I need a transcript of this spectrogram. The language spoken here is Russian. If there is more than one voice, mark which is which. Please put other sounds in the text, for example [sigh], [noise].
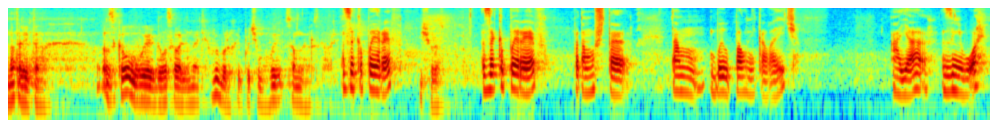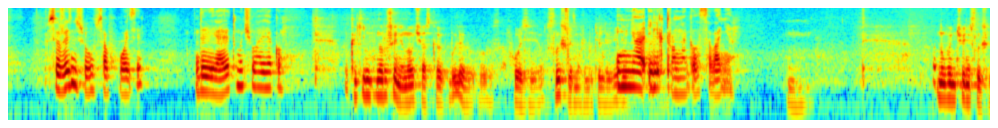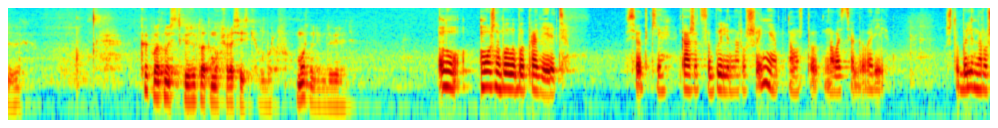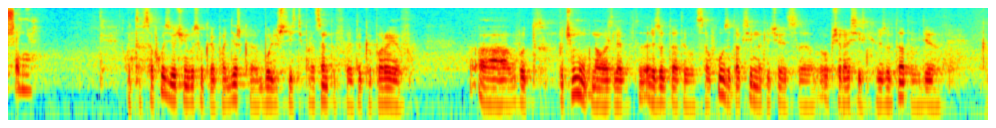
Speaker 1: Наталья Викторовна, за кого вы голосовали на этих выборах и почему? Вы со мной разговариваете.
Speaker 2: За КПРФ.
Speaker 1: Еще раз.
Speaker 2: За КПРФ, потому что там был Павел Николаевич, а я за него. Всю жизнь живу в совхозе, доверяю этому человеку.
Speaker 1: Какие-нибудь нарушения на участках были в совхозе? Слышали, может быть, или видели?
Speaker 2: У меня электронное голосование.
Speaker 1: Ну, вы ничего не слышали, да? Как вы относитесь к результатам общероссийских выборов? Можно ли им доверять?
Speaker 2: Ну, можно было бы проверить. Все-таки, кажется, были нарушения, потому что вот в новостях говорили, что были нарушения.
Speaker 1: Вот в совхозе очень высокая поддержка, более 60% это КПРФ. А вот почему, на ваш взгляд, результаты вот совхоза так сильно отличаются от общероссийских результатов, где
